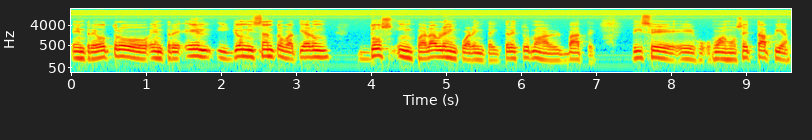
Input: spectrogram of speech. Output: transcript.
Entre otro, entre él y Johnny Santos batearon dos imparables en 43 turnos al bate. Dice eh, Juan José Tapia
